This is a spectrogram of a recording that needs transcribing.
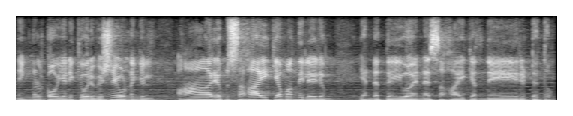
നിങ്ങൾക്കോ എനിക്കോ ഒരു വിഷയമുണ്ടെങ്കിൽ ആരും സഹായിക്കാൻ വന്നില്ലേലും എന്റെ ദൈവം എന്നെ സഹായിക്കാൻ നേരിട്ടെത്തും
